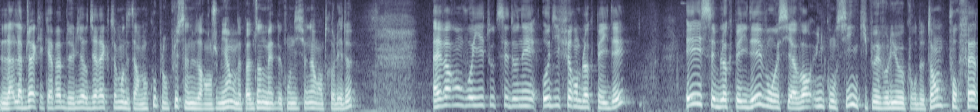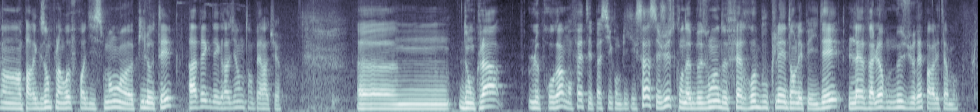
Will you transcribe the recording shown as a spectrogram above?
La, la Jack est capable de lire directement des thermocouples, en plus ça nous arrange bien, on n'a pas besoin de mettre de conditionneur entre les deux. Elle va renvoyer toutes ces données aux différents blocs PID, et ces blocs PID vont aussi avoir une consigne qui peut évoluer au cours de temps pour faire un, par exemple un refroidissement euh, piloté avec des gradients de température. Euh, donc là, le programme en fait n'est pas si compliqué que ça, c'est juste qu'on a besoin de faire reboucler dans les PID la valeur mesurée par les thermocouples.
